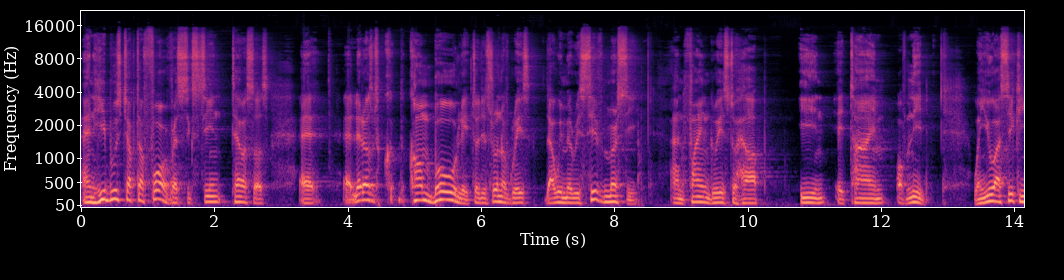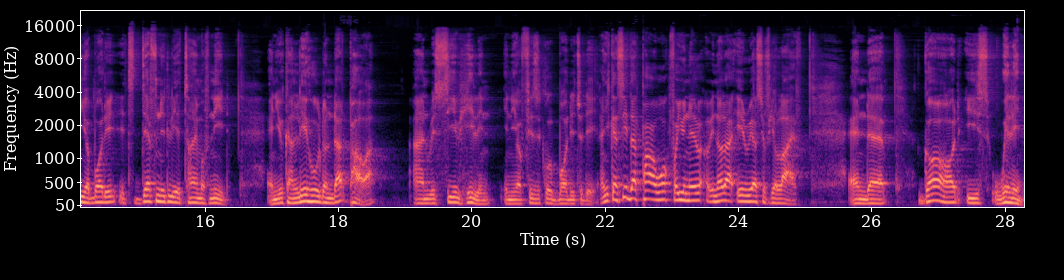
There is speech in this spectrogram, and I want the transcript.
And Hebrews chapter 4, verse 16 tells us, uh, uh, Let us come boldly to the throne of grace that we may receive mercy and find grace to help in a time of need. When you are sick in your body, it's definitely a time of need. And you can lay hold on that power and receive healing in your physical body today. And you can see that power work for you in, other areas of your life. And uh, God is willing.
